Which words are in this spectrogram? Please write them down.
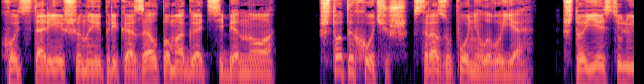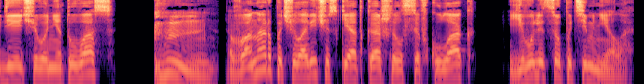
Хоть старейшина и приказал помогать себе, но...» «Что ты хочешь?» – сразу понял его я. «Что есть у людей, чего нет у вас?» Ванар по-человечески откашлялся в кулак, его лицо потемнело.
